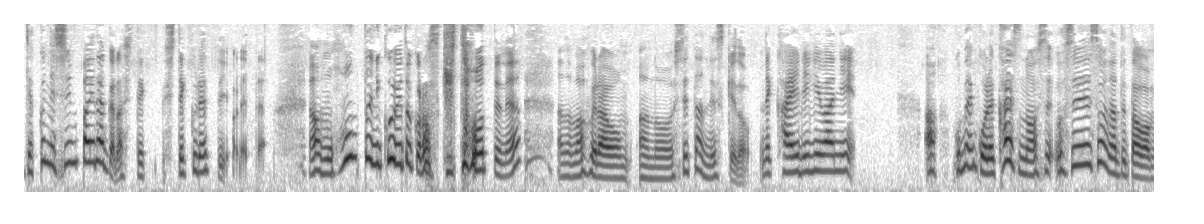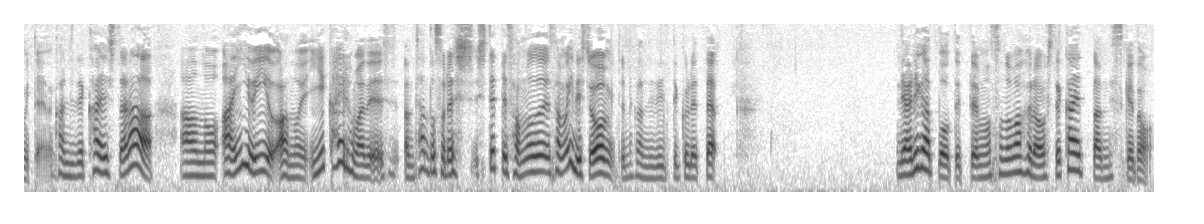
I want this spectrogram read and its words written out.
逆に心配だからしてしてくれって言われて。あもう本当にこういうところ好きと思ってねあのマフラーをあのしてたんですけど。で帰り際に「あごめんこれ返すの忘れそうになってたわ」みたいな感じで返したら「あのあいいよいいよあの家帰るまであのちゃんとそれしてって寒い寒いでしょ」みたいな感じで言ってくれて。で「ありがとう」って言って、まあ、そのマフラーをして帰ったんですけど。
